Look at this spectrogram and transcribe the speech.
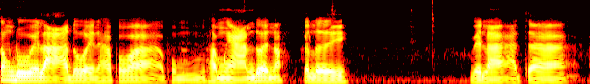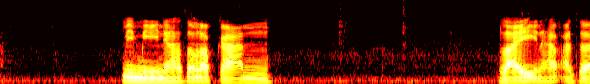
ต้องดูเวลาด้วยนะครับ เพราะว่าผมทำงานด้วยเนาะก็เลย เวลาอาจจะ ไม่มีนะครับสำหรับการไลฟ์นะครับ อาจจะ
